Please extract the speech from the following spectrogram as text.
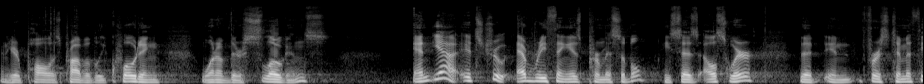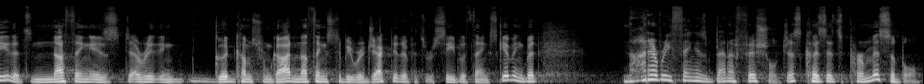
And here Paul is probably quoting one of their slogans. And yeah, it's true. Everything is permissible. He says elsewhere that in 1 Timothy that nothing is everything good comes from God, nothing's to be rejected if it's received with thanksgiving, but not everything is beneficial. Just because it's permissible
